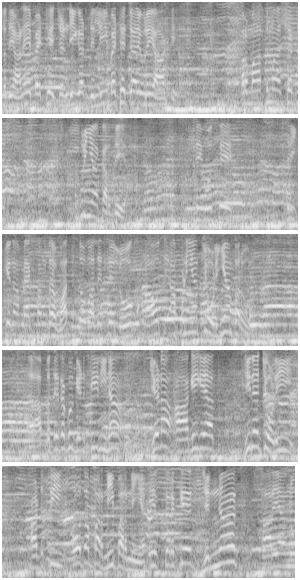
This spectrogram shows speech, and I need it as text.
ਲੁਧਿਆਣੇ ਬੈਠੇ, ਚੰਡੀਗੜ੍ਹ, ਦਿੱਲੀ ਬੈਠੇ, ਚਾਹੇ ਉਰੇ ਆ ਕੇ ਪਰਮਾਤਮਾ ਸ਼ਬਦ ਪੂਰੀਆਂ ਕਰਦੇ ਆ। ਤੇ ਉਸੇ ਤਰੀਕੇ ਨਾਲ ਮੈਂ ਦਾ ਵੱਧ ਤੋਂ ਵੱਧ ਇੱਥੇ ਲੋਕ ਆਓ ਤੇ ਆਪਣੀਆਂ ਝੋਲੀਆਂ ਭਰੋ। ਰੱਬ ਤੇ ਤਾਂ ਕੋਈ ਗਿਣਤੀ ਨਹੀਂ ਨਾ। ਜਿਹੜਾ ਆ ਕੇ ਗਿਆ, ਜਿਹਨੇ ਝੋਲੀ ਅੱਡਤੀ, ਉਹ ਤਾਂ ਭਰਨੀ ਭਰਨੀ ਆ। ਇਸ ਕਰਕੇ ਜਿੰਨਾ ਸਾਰਿਆਂ ਨੂੰ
